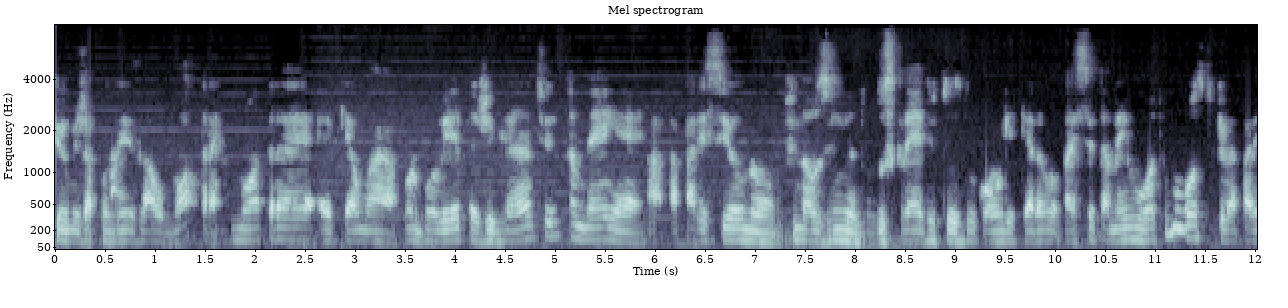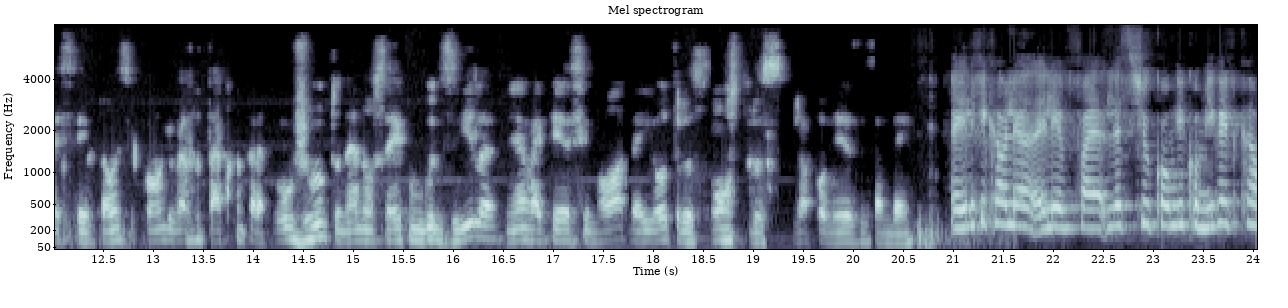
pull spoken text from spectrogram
filme japonês lá, o Motra. Motra é, é que é uma borboleta gigante, também é a- apareceu no finalzinho do- dos créditos do Kong, que era, vai ser também um outro monstro que vai aparecer. Então esse Kong vai lutar contra ou junto, né? Não sei, com Godzilla, né? Vai ter esse Mothra e outros monstros japoneses também. Aí ele fica olhando, ele, fa- ele assistiu o Kong comigo e fica,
